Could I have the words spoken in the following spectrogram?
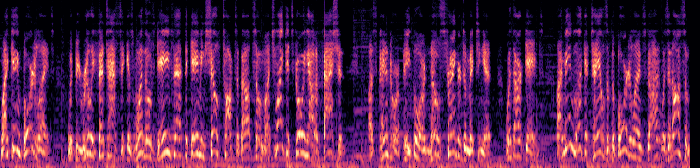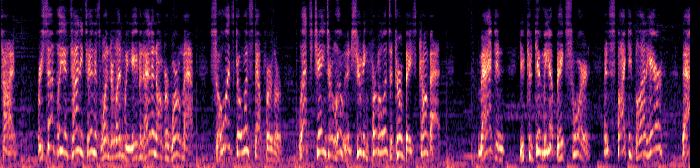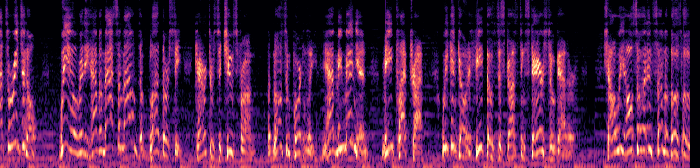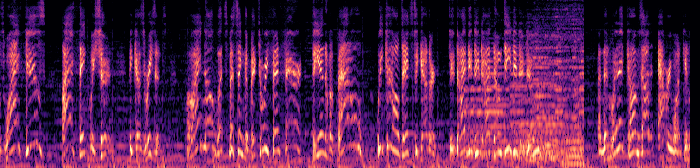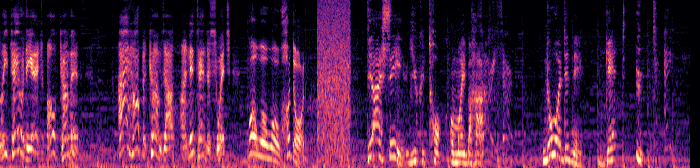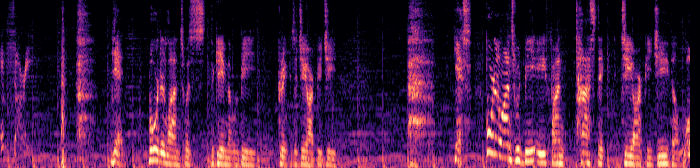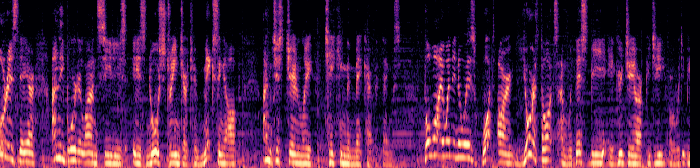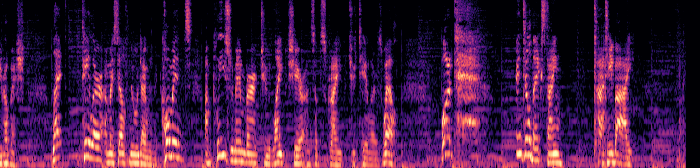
My game Borderlands would be really fantastic as one of those games that the gaming shelf talks about so much like it's going out of fashion. Us Pandora people are no stranger to mixing it with our games. I mean, look at Tales of the Borderlands God, it was an awesome time. Recently in Tiny Tina's Wonderland, we even had an overworld map. So let's go one step further. Let's change our loot and shooting formula to turn-based combat. Imagine you could give me a big sword and spiky blood hair that's original! We already have a mass amount of bloodthirsty characters to choose from. But most importantly, you have me minion, me Claptrap. We can go defeat those disgusting stairs together. Shall we also add in some of those, those waifus? I think we should, because reasons. I know what's missing the victory fanfare, the end of a battle. We can all dance together. Do da do do da dum dee do do do. And then when it comes out, everyone can leave Taylor the Edge all comment. I hope it comes out on Nintendo Switch. Whoa, whoa, whoa, hold on. Did I say you could talk on my behalf? Sorry, sir. No, I didn't. Eh? Get out. I am sorry. yeah, Borderlands was the game that would be great as a JRPG. yes, Borderlands would be a fantastic JRPG, the lore is there, and the Borderlands series is no stranger to mixing it up and just generally taking the mick out of things. But what I want to know is, what are your thoughts and would this be a good JRPG or would it be rubbish? Let Taylor and myself know down in the comments and please remember to like, share and subscribe to Taylor as well. But until next time, tatty bye.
